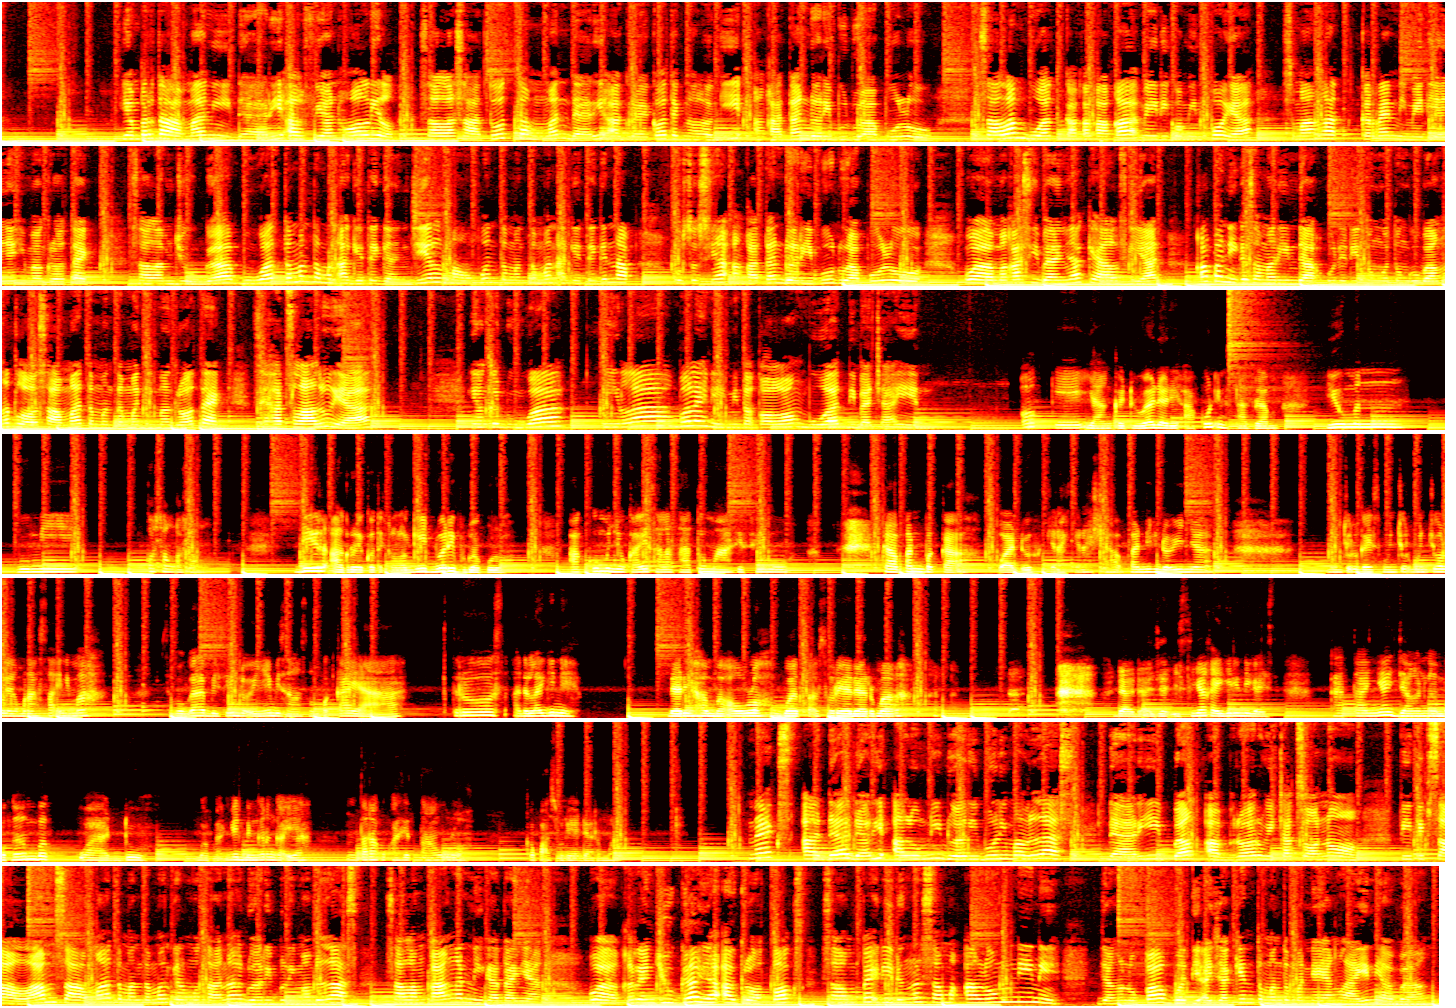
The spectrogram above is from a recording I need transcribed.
Yang pertama nih dari Alfian Holil, salah satu teman dari Agroeko Teknologi angkatan 2020. Salam buat kakak-kakak Medikominfo ya. Semangat, keren nih medianya Himagrotek. Salam juga buat teman-teman AGT Ganjil maupun teman-teman AGT Genap, khususnya angkatan 2020. Wah, makasih banyak ya Alfian. Kapan nih ke Samarinda? Udah ditunggu-tunggu banget loh sama teman-teman Himagrotek. Sehat selalu ya. Yang kedua, Nila boleh nih minta tolong buat dibacain. Oke, yang kedua dari akun Instagram Human Bumi 00 Dear Agroekoteknologi 2020 Aku menyukai salah satu mahasiswimu Kapan peka? Waduh, kira-kira siapa nih doinya? Muncul guys, muncul-muncul yang merasa ini mah Semoga habis ini doinya bisa langsung peka ya Terus ada lagi nih Dari hamba Allah buat Pak Surya Dharma Ada-ada aja isinya kayak gini nih guys Katanya jangan ngambek-ngambek. Waduh, bapaknya denger nggak ya? Ntar aku kasih tahu loh ke ke Pak Surya Dharma. Next ada dari alumni 2015 dari Bang Abror Wicaksono. Titip salam sama teman-teman ilmu tanah 2015. Salam kangen nih katanya. Wah, keren juga ya Agrotalks sampai didengar sama alumni nih. Jangan lupa buat diajakin teman-temannya yang lain ya, Bang.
